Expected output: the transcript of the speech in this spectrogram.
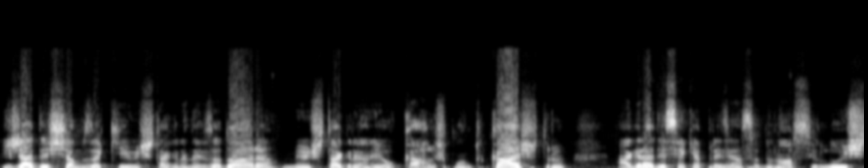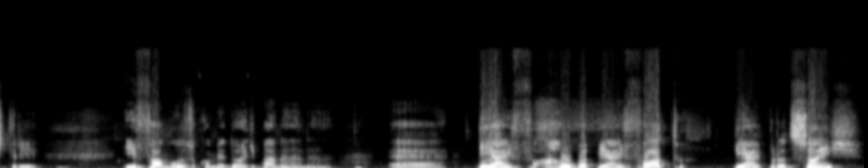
Já deixamos aqui o Instagram da Isadora, meu Instagram é o carlos.castro. Agradecer aqui a presença do nosso ilustre e famoso comedor de banana, é, PI, arroba PI Foto, PI Produções.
